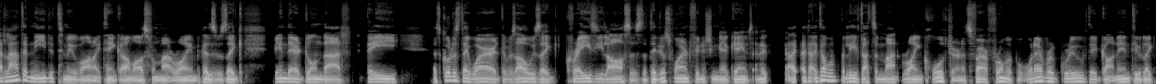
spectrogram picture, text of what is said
Atlanta needed to move on, I think, almost from Matt Ryan because it was like being there, done that. They as good as they were, there was always like crazy losses that they just weren't finishing out games. And it, I, I don't believe that's a Matt Ryan culture, and it's far from it. But whatever groove they'd gotten into, like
